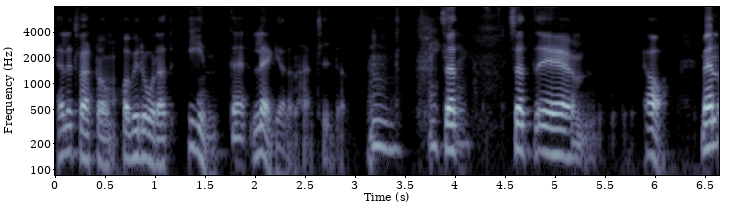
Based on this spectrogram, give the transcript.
Eller tvärtom, har vi råd att inte lägga den här tiden? Mm. Så att, så att eh, ja, men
